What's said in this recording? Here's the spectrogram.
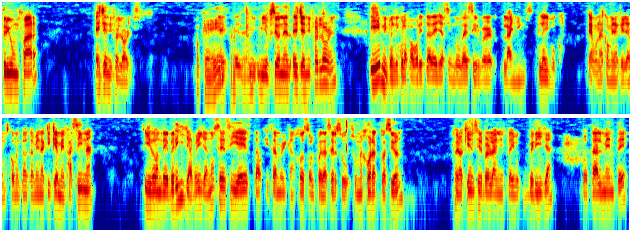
triunfar, es Jennifer Lawrence. Ok. mi, opción es, Jennifer Lawrence. Y mi película favorita de ella, sin duda, es Silver Linings Playbook. Es una comedia que ya hemos comentado también aquí que me fascina. Y donde brilla, brilla. No sé si esta o quizá American Hustle pueda ser su, su mejor actuación. Pero aquí en Silver Linings Playbook brilla totalmente.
